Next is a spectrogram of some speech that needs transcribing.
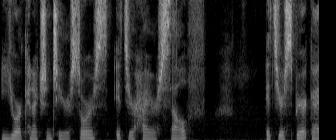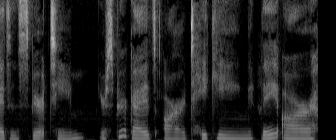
your connection to your source, it's your higher self, it's your spirit guides and spirit team. Your spirit guides are taking, they are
